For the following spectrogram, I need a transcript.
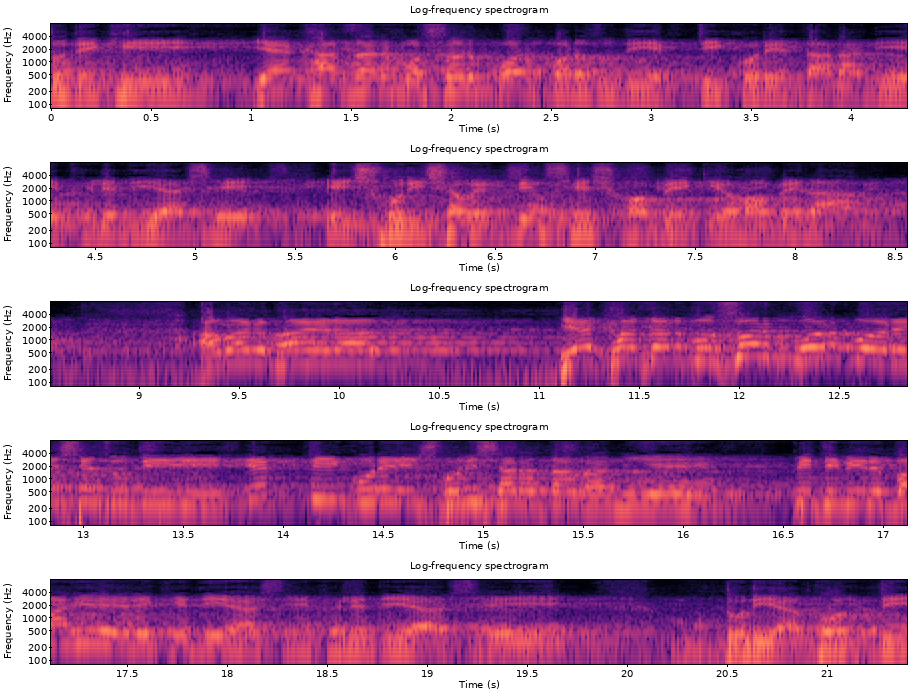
তো দেখি, এক হাজার বছর পর পর যদি একটি করে দানা নিয়ে ফেলে দিয়ে আসে, এই সরিষাও একদিন শেষ হবে কি হবে না? আমার ভাইরা এক হাজার বছর পর পর এসে যদি একটি করে সরিষার দানা নিয়ে পৃথিবীর বাহিরে রেখে দিয়ে আসে, ফেলে দিয়ে আসে। দুনিয়া ভর্তি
